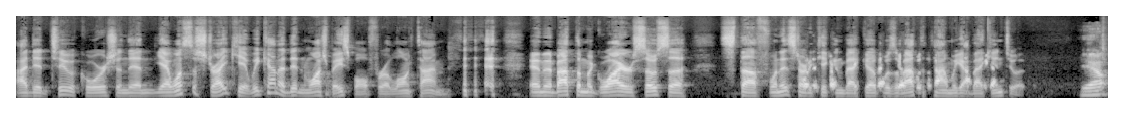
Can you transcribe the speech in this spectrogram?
I did too, of course. And then, yeah, once the strike hit, we kind of didn't watch baseball for a long time. and about the McGwire Sosa stuff, when it started kicking back up, was about the time we got back into it. Yeah.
